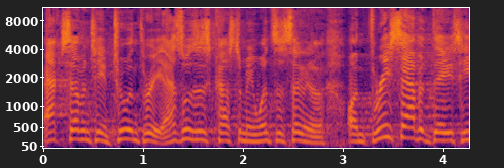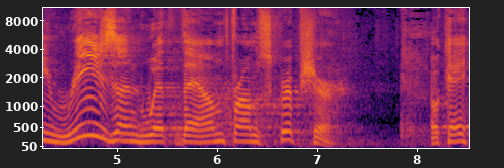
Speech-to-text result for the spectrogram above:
Acts 17, 2 and 3. As was his custom, he went to the synagogue. On three Sabbath days, he reasoned with them from Scripture. Okay?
